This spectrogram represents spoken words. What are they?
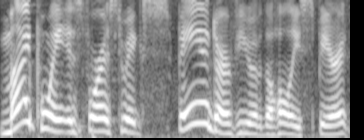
My point is for us to expand our view of the Holy Spirit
